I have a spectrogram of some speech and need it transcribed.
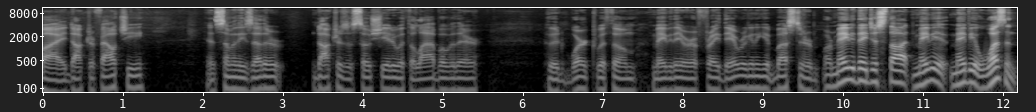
by Dr. Fauci and some of these other doctors associated with the lab over there who had worked with them. Maybe they were afraid they were going to get busted, or, or maybe they just thought maybe it, maybe it wasn't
